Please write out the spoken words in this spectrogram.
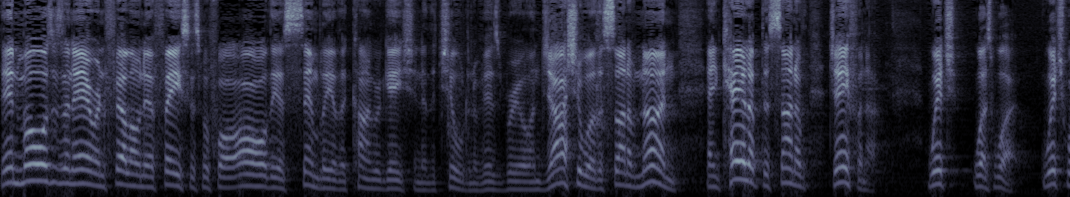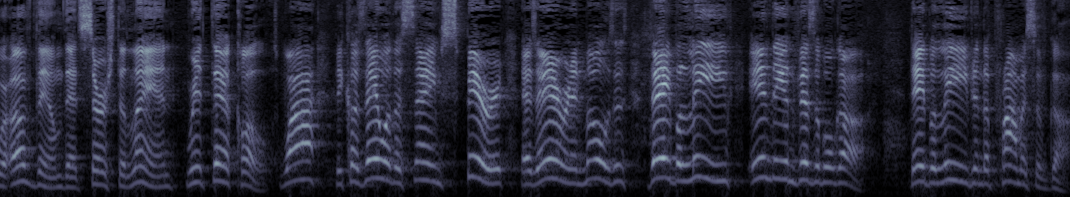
Then Moses and Aaron fell on their faces before all the assembly of the congregation and the children of Israel. And Joshua the son of Nun, and Caleb the son of Jephunneh, which was what? Which were of them that searched the land, rent their clothes. Why? Because they were the same spirit as Aaron and Moses. They believed in the invisible God, they believed in the promise of God.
